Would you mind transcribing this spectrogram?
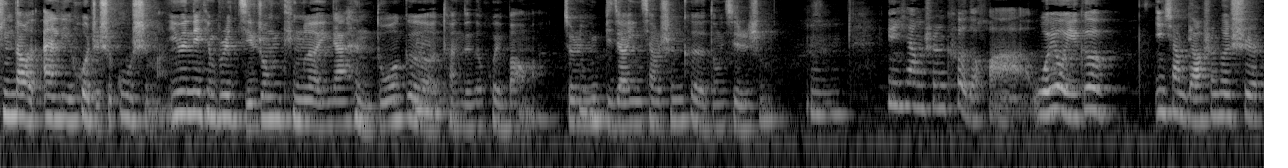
听到的案例或者是故事嘛？因为那天不是集中听了应该很多个团队的汇报嘛，就是你比较印象深刻的东西是什么？嗯，印象深刻的话，我有一个印象比较深刻是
